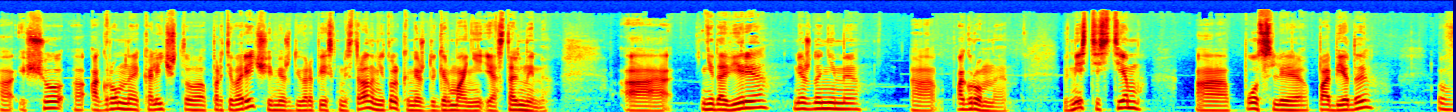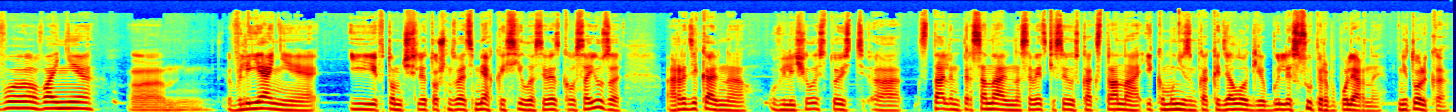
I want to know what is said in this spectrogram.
а, еще огромное количество противоречий между европейскими странами, не только между Германией и остальными, а недоверие между ними огромное. Вместе с тем, а, после победы в войне а, влияние и в том числе то, что называется мягкой силой Советского Союза, радикально увеличилось. То есть а, Сталин персонально, Советский Союз как страна и коммунизм как идеология были супер популярны не только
